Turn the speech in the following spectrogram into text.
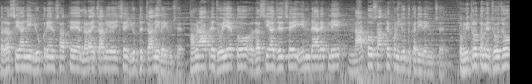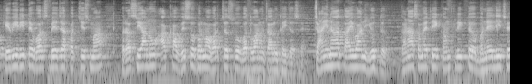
રશિયાની યુક્રેન સાથે લડાઈ ચાલી રહી છે, યુદ્ધ ચાલી રહ્યું છે. હમણાં આપણે જોઈએ તો રશિયા જે છે, એ ઇનડાયરેક્ટલી નાટો સાથે પણ યુદ્ધ કરી રહ્યું છે. તો મિત્રો, તમે જોજો કેવી રીતે વર્ષ બે હજાર પચીસમાં રશિયાનું આખા વિશ્વભરમાં વર્ચસ્વ વધવાનું ચાલુ થઈ જશે. ચાઇના તાઇવાન યુદ્ધ ઘણા સમયથી કન્ફ્લિક્ટ બનેલી છે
